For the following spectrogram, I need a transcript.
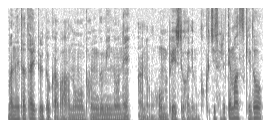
まあ、ネタタイトルとかはあの番組のねあのホームページとかでも告知されてますけど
